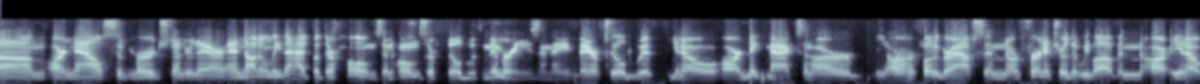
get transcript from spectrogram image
um, are now submerged under there. And not only that, but their homes and homes are filled with memories and they, they are filled with, you know, our knickknacks and our, our photographs and our furniture that we love and our, you know,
